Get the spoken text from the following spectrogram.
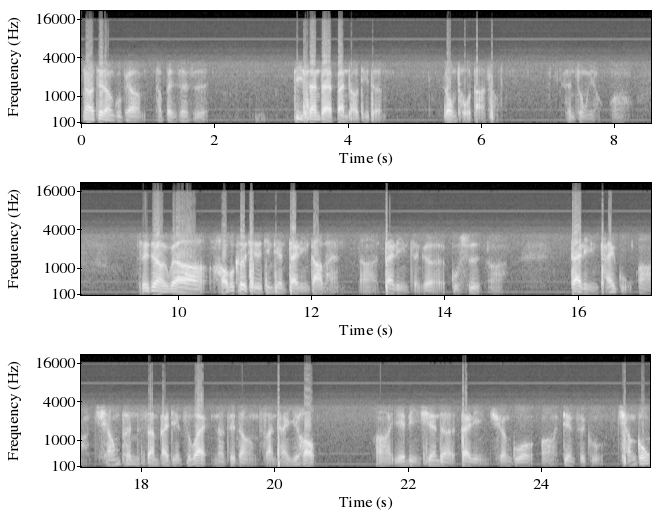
那这张股票它本身是第三代半导体的龙头大厂，很重要啊。所以这样股票毫不客气的，今天带领大盘啊，带领整个股市啊，带领台股啊，强喷三百点之外，那这档反弹一号啊，也领先的带领全国啊电子股强攻，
